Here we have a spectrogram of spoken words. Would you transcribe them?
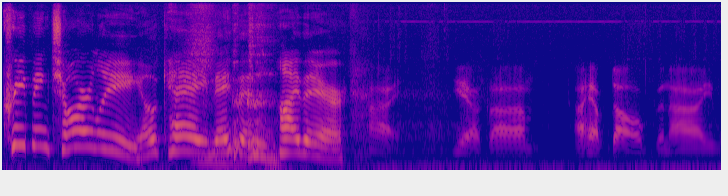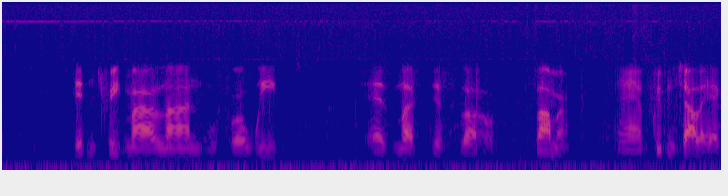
Creeping Charlie. Okay, Nathan, hi there. Hi. Yes, um, I have dogs, and I didn't treat my lawn for weed as much this uh, summer. And Creeping Charlie had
